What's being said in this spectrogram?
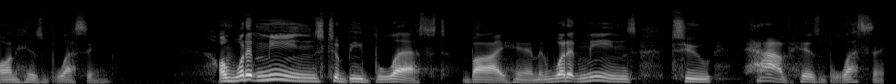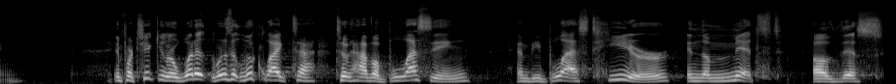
on His blessing on what it means to be blessed by Him and what it means to have His blessing. In particular, what, it, what does it look like to, to have a blessing and be blessed here in the midst of this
